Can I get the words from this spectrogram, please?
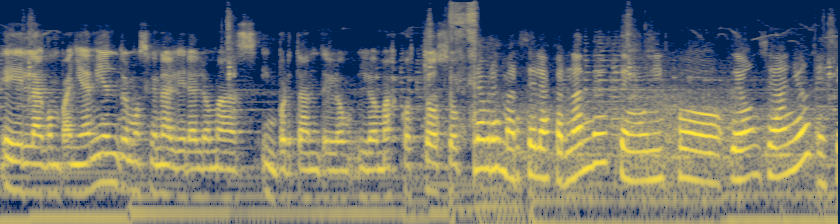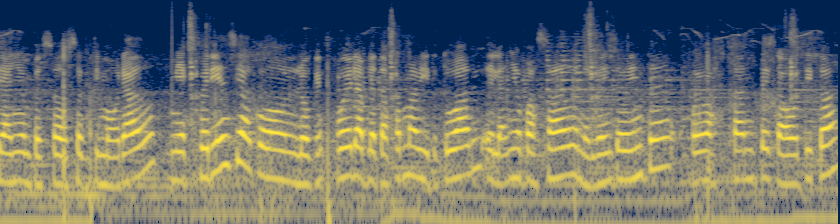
el acompañamiento emocional era lo más importante, lo, más costoso. Mi nombre es Marcela Fernández, tengo un hijo de 11 años, este año empezó séptimo grado. Mi experiencia con lo que fue la plataforma virtual el año pasado, en el 2020, fue bastante caótica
